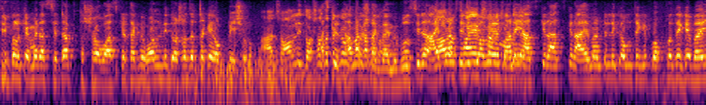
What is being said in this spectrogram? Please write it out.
ট্রিপল ক্যামেরা সেট আপ সব আজকে থাকবে অনলি দশ হাজার টাকায় অপ্পো এ ষোলো। আচ্ছা অনলি দশ হাজার আজকে টাকা ধামাকা থাকবে আমি বলছি না আইমান একশো মানে টাকা। আজকের আজকের আইমান টেলিকম থেকে পক্ষ থেকে ভাই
